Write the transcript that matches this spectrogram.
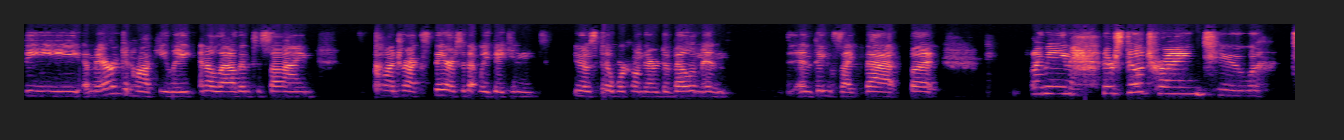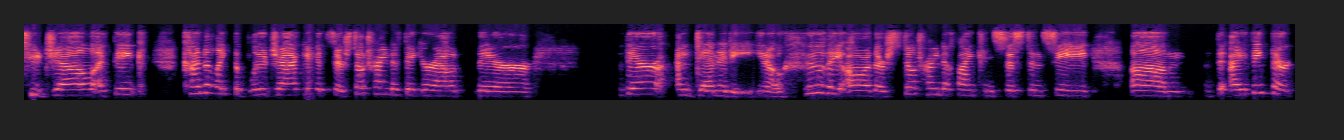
the American Hockey League and allow them to sign contracts there so that way they can, you know, still work on their development and things like that. But I mean, they're still trying to to gel. I think kind of like the Blue Jackets, they're still trying to figure out their their identity, you know, who they are. They're still trying to find consistency. Um, th- I think their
